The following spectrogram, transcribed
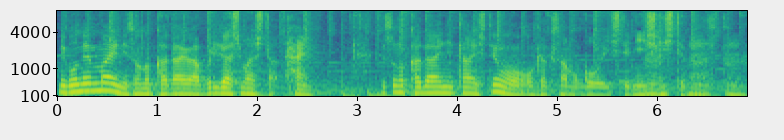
で5年前にその課題をあぶり出しました。はい。でその課題に対してもお客さんも合意して認識してますと、うんうんうん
